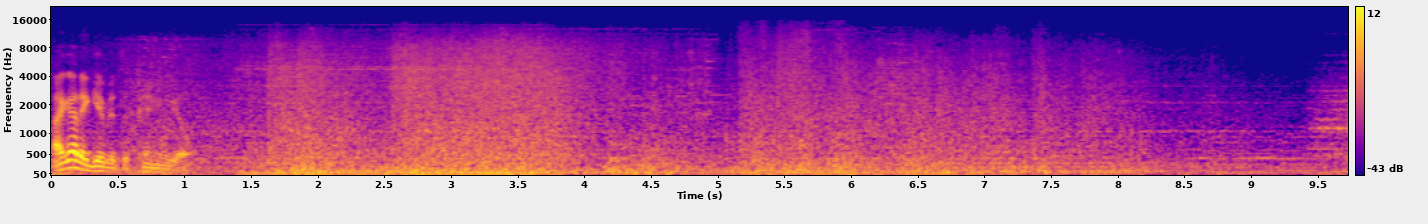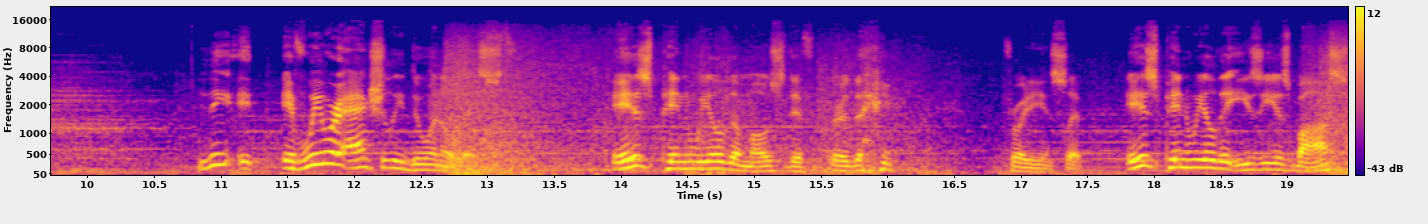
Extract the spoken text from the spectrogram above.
I gotta give it the Pinwheel. You think it, if we were actually doing a list, is Pinwheel the most diff or the Freudian slip? Is Pinwheel the easiest boss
